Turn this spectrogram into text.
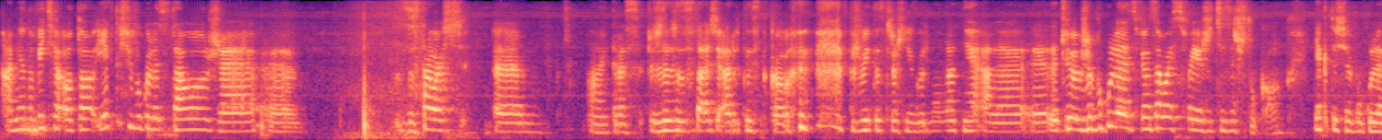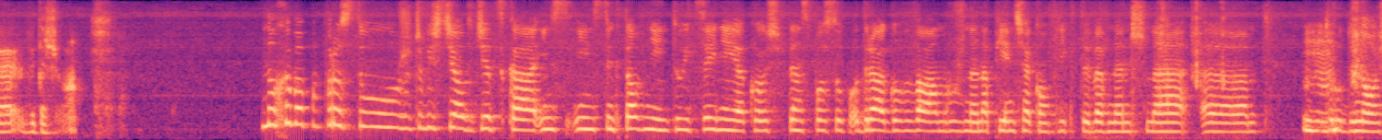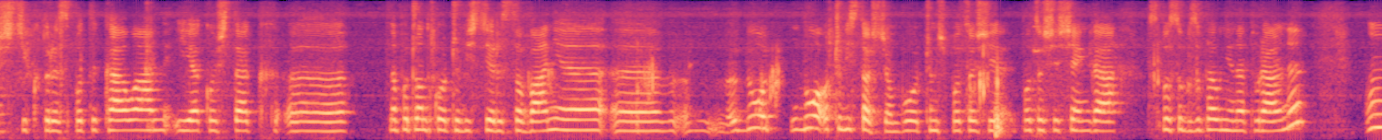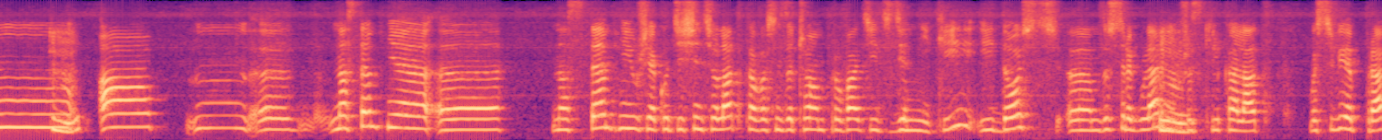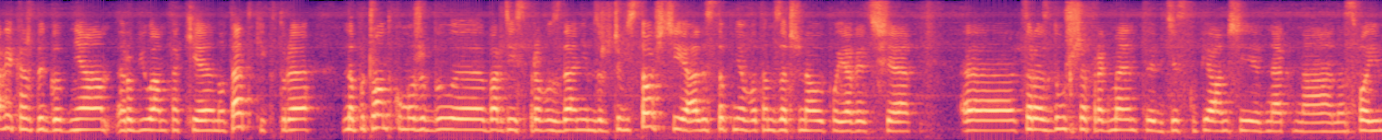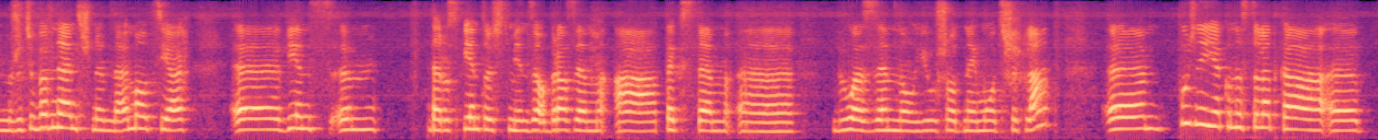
a mianowicie o to, jak to się w ogóle stało, że zostałaś Oj, teraz, że zostałaś artystką. Brzmi to strasznie górnolotnie, ale e, znaczy, że w ogóle związałaś swoje życie ze sztuką. Jak to się w ogóle wydarzyło? No chyba po prostu rzeczywiście od dziecka instynktownie, intuicyjnie jakoś w ten sposób odreagowywałam różne napięcia, konflikty wewnętrzne, e, mhm. trudności, które spotykałam i jakoś tak e, na początku oczywiście rysowanie e, było, było oczywistością, było czymś, po co, się, po co się sięga w sposób zupełnie naturalny. Mm, mhm. A mm, e, następnie, następnie już jako dziesięciolatka właśnie zaczęłam prowadzić dzienniki i dość, dość regularnie mhm. przez kilka lat, właściwie prawie każdego dnia robiłam takie notatki, które na początku może były bardziej sprawozdaniem z rzeczywistości, ale stopniowo tam zaczynały pojawiać się e, coraz dłuższe fragmenty, gdzie skupiałam się jednak na, na swoim życiu wewnętrznym, na emocjach, e, więc ta rozpiętość między obrazem a tekstem e, była ze mną już od najmłodszych lat. E, później jako nastolatka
